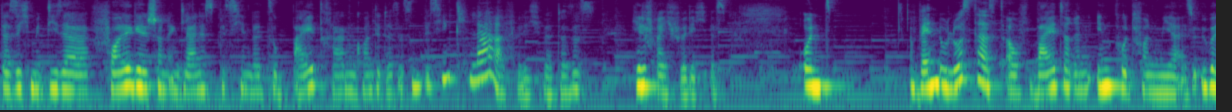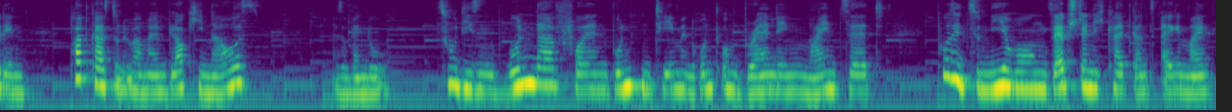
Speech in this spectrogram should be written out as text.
dass ich mit dieser Folge schon ein kleines bisschen dazu beitragen konnte, dass es ein bisschen klarer für dich wird, dass es hilfreich für dich ist. Und wenn du Lust hast auf weiteren Input von mir, also über den Podcast und über meinen Blog hinaus, also wenn du zu diesen wundervollen, bunten Themen rund um Branding, Mindset, Positionierung, Selbstständigkeit ganz allgemein,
